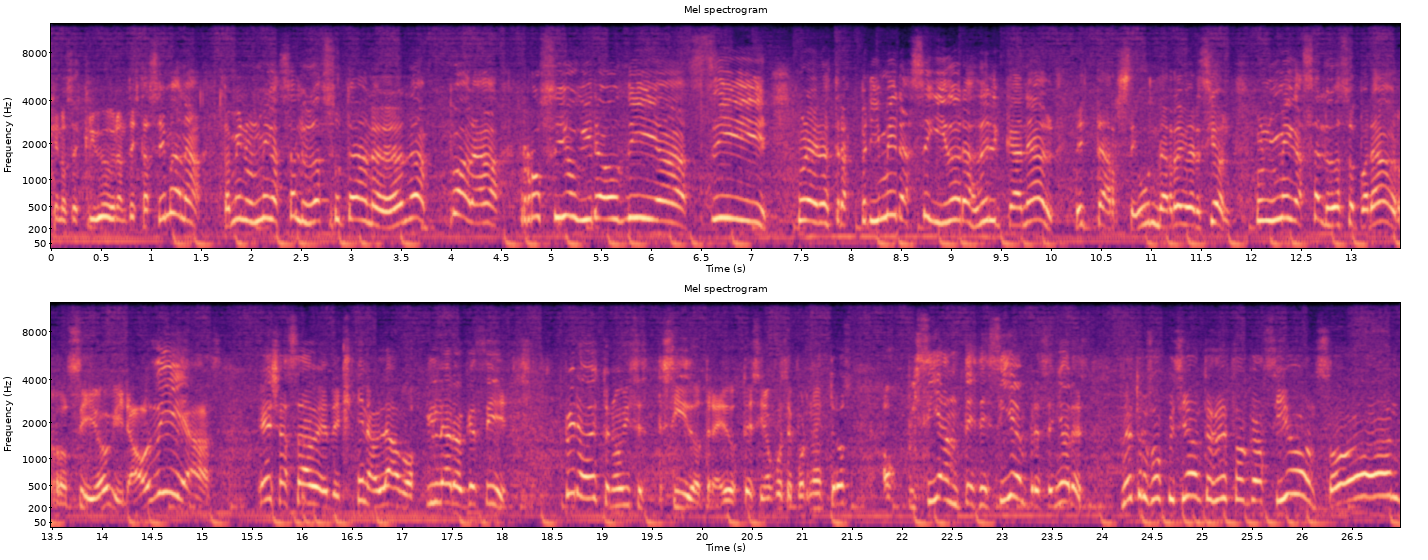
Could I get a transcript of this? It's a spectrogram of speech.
que nos escribió durante esta semana. También un mega saludazo para Rocío Guirao Díaz. Sí, una de nuestras primeras seguidoras del canal de esta segunda reversión. Un mega saludazo para Rocío Guirao Díaz. Ella sabe de quién hablamos, claro que sí. Pero esto no hubiese sido traído a usted si no fuese por nuestros auspiciantes de siempre, señores. Nuestros auspiciantes de esta ocasión son...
